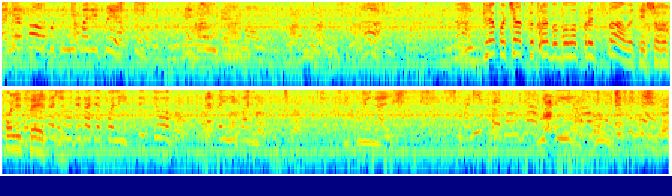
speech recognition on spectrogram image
Да мне похуй, ты не полицейский. А кто? Ты за луку напал. Да. Ну, Для початку треба було представити, що ви Я поліцейські. начал убегать от полиции. Все, это не полиция. Ты хуйня. Полиция должна Уйди быть документы.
